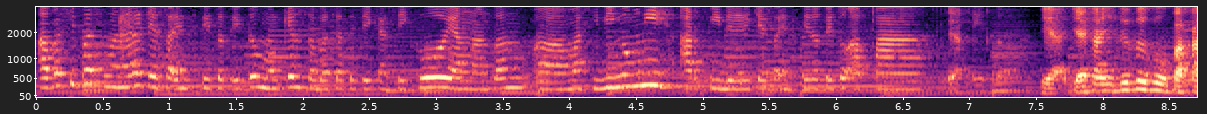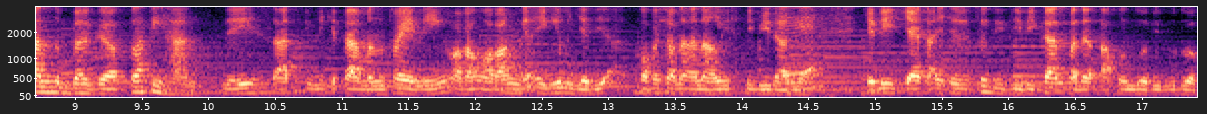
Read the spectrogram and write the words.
Apa sih pak sebenarnya CESA Institute itu mungkin sobat sertifikasiku yang nonton uh, masih bingung nih arti dari CESA Institute itu apa Ya. itu Ya, CSI itu merupakan lembaga pelatihan. Jadi saat ini kita men-training orang-orang yang ingin menjadi profesional analis di bidangnya. Jadi CSI itu didirikan pada tahun 2012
